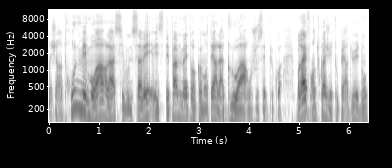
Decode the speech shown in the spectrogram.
j'ai un trou de mémoire là, si vous le savez. N'hésitez pas à me mettre en commentaire la gloire ou je sais plus quoi. Bref, en tout cas, j'ai tout perdu et donc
